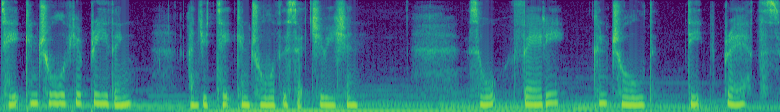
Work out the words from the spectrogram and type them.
take control of your breathing and you take control of the situation. So, very controlled, deep breaths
